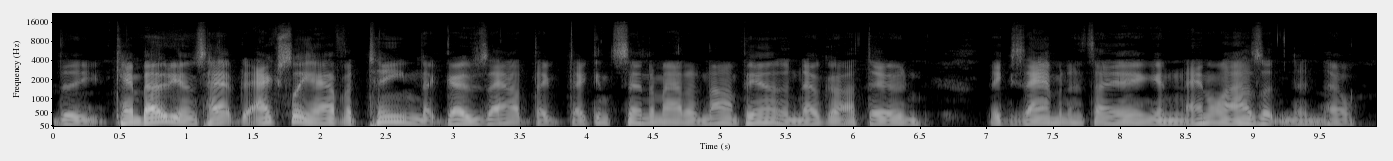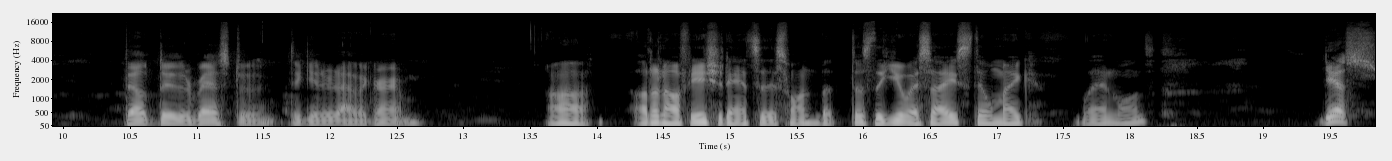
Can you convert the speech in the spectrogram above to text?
the Cambodians have to actually have a team that goes out. They they can send them out of Phnom Penh, and they'll go out there and examine a thing and analyze it, and then they'll they'll do their best to to get it out of the ground. Ah, I don't know if you should answer this one, but does the USA still make landmines? Yes,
